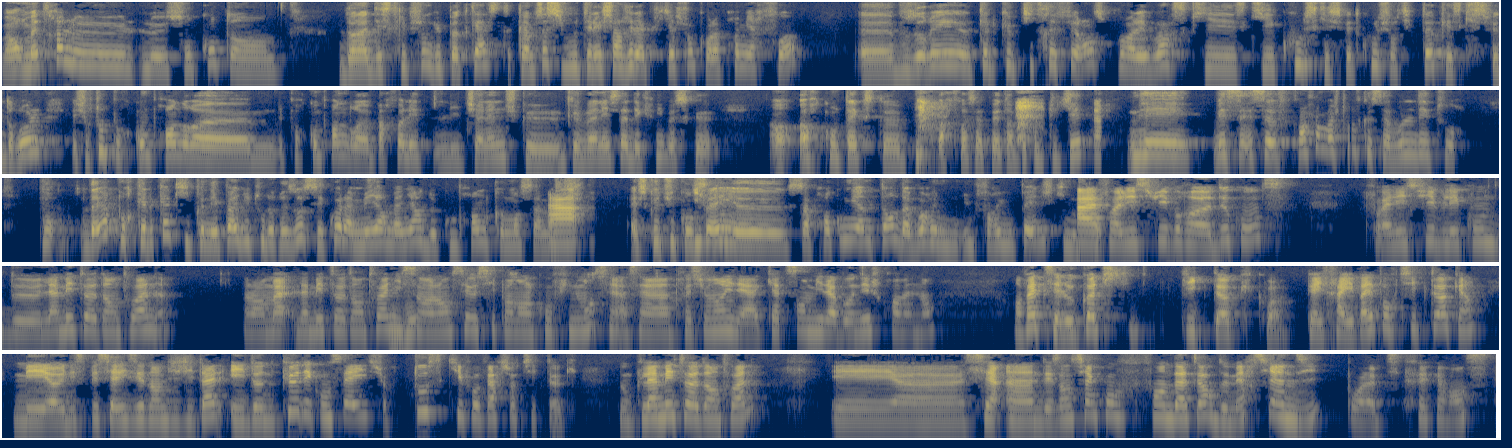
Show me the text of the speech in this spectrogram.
Bah, on mettra le, le, son compte en, dans la description du podcast. Comme ça, si vous téléchargez l'application pour la première fois, euh, vous aurez quelques petites références pour aller voir ce qui est ce qui est cool, ce qui se fait de cool sur TikTok et ce qui se fait drôle, et surtout pour comprendre euh, pour comprendre parfois les, les challenges que, que Vanessa décrit parce que hors contexte parfois ça peut être un peu compliqué, mais mais c'est, franchement moi je trouve que ça vaut le détour. D'ailleurs, pour quelqu'un qui connaît pas du tout le réseau, c'est quoi la meilleure manière de comprendre comment ça marche? Ah, Est-ce que tu conseilles, euh, ça prend combien de temps d'avoir une, une For You page qui nous Ah, il faut aller suivre euh, deux comptes. Il faut aller suivre les comptes de La Méthode Antoine. Alors, la Méthode Antoine, ils mhm. sont lancés aussi pendant le confinement. C'est assez impressionnant. Il est à 400 000 abonnés, je crois, maintenant. En fait, c'est le coach TikTok, quoi. Il travaille pas pour TikTok, hein, mais euh, il est spécialisé dans le digital et il donne que des conseils sur tout ce qu'il faut faire sur TikTok. Donc, La Méthode Antoine. Et euh, c'est un des anciens cofondateurs de Merci Andy, pour la petite référence.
